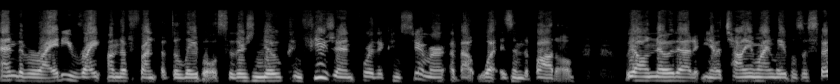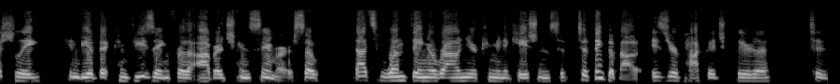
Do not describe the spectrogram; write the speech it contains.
and the variety right on the front of the label. So there's no confusion for the consumer about what is in the bottle. We all know that, you know, Italian wine labels especially can be a bit confusing for the average consumer. So that's one thing around your communications to, to think about. Is your package clear to, to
